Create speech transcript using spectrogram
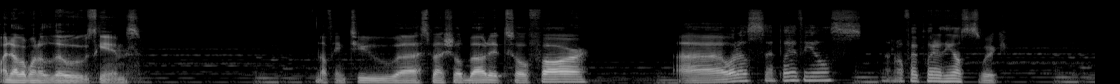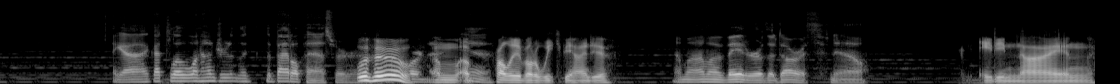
another one of those games. Nothing too uh, special about it so far. Uh, what else? Did I play anything else? I don't know if I played anything else this week. I got, I got to level 100 in the, the battle pass for Woohoo! I'm yeah. probably about a week behind you. I'm a, I'm a Vader of the Darth now. 89.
